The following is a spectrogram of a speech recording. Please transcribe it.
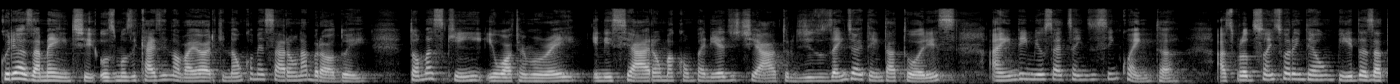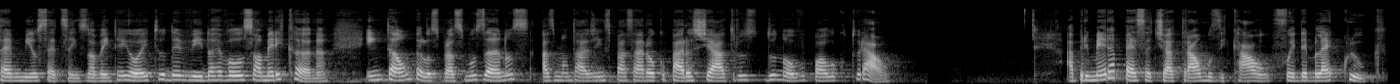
Curiosamente, os musicais em Nova York não começaram na Broadway. Thomas King e Walter Murray iniciaram uma companhia de teatro de 280 atores ainda em 1750. As produções foram interrompidas até 1798 devido à Revolução Americana. Então, pelos próximos anos, as montagens passaram a ocupar os teatros do novo polo cultural. A primeira peça teatral musical foi The Black Crook,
